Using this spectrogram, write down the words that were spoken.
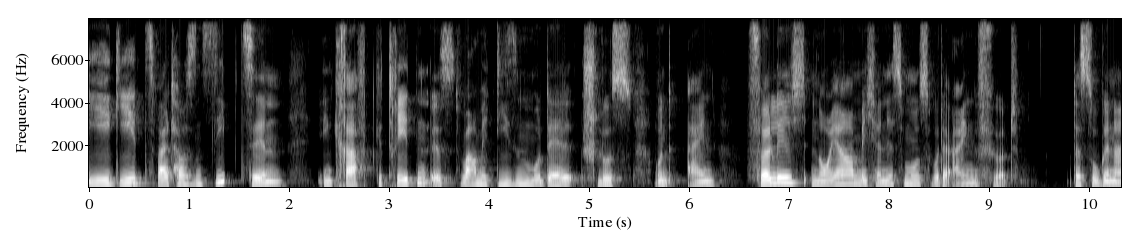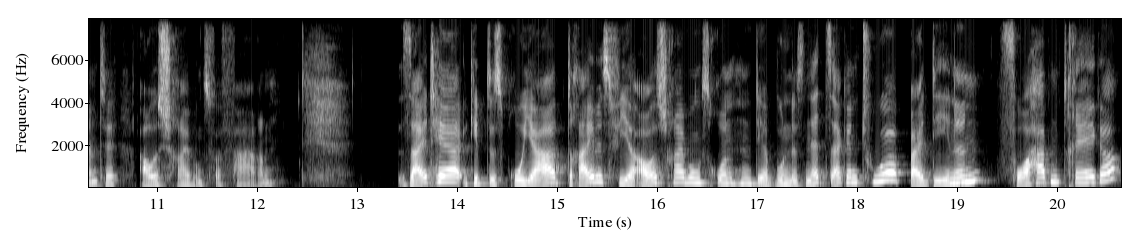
EEG 2017 in Kraft getreten ist, war mit diesem Modell Schluss und ein völlig neuer Mechanismus wurde eingeführt, das sogenannte Ausschreibungsverfahren. Seither gibt es pro Jahr drei bis vier Ausschreibungsrunden der Bundesnetzagentur, bei denen Vorhabenträger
